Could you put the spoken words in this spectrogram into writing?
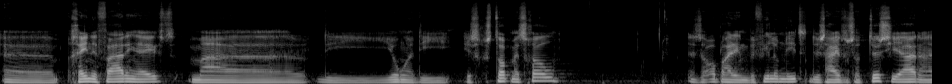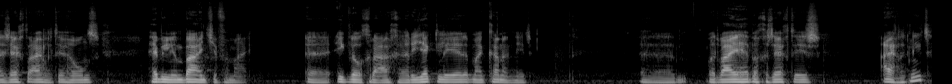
Eh, geen ervaring heeft, maar die jongen die is gestopt met school. Zijn opleiding beviel hem niet, dus hij heeft een soort tussenjaar en hij zegt eigenlijk tegen ons: Hebben jullie een baantje voor mij? Eh, ik wil graag React leren, maar ik kan het niet. Eh, wat wij hebben gezegd is: Eigenlijk niet.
